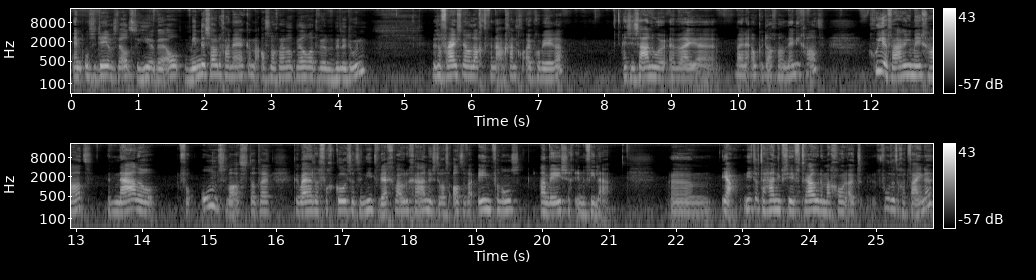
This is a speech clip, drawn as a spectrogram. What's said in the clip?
En ons idee was wel dat we hier wel minder zouden gaan werken, maar alsnog wel, wel wat we willen doen. Dus al vrij snel dachten van, nou, we gaan het gewoon uitproberen. En sinds Sanoer hebben wij uh, bijna elke dag wel een nanny gehad. Goede ervaringen mee gehad. Het nadeel voor ons was dat wij, kijk, wij hadden ervoor gekozen dat we niet weg wouden gaan. Dus er was altijd wel één van ons aanwezig in de villa. Um, ja, niet dat de haar niet per se vertrouwde, maar gewoon uit, voelde het toch wat fijner.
